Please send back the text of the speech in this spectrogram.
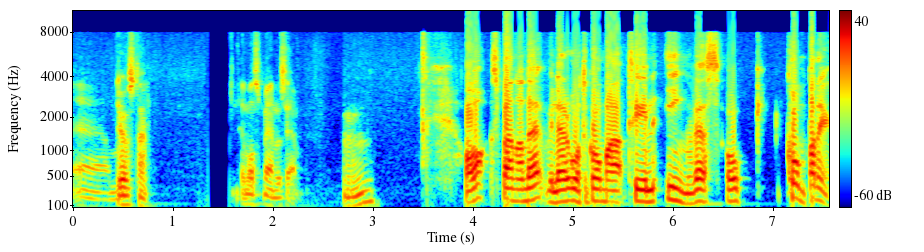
Eh, Just det. Det måste man ändå säga. Mm. Ja, spännande. Vi lär återkomma till Ingves och company.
